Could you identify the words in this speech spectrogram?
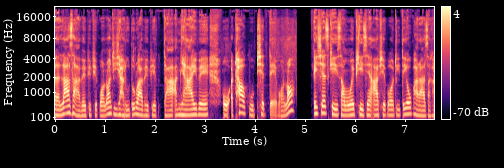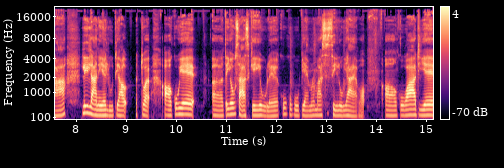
အဲလာစာပဲဖြစ်ဖြစ်ပေါ့နော်ဒီယာဒူတိုးတာပဲဖြစ်ဒါအများကြီးပဲဟိုအထောက်အကူဖြစ်တယ်ပေါ့နော် HSK ဆောင်မွေးဖြည့်ခြင်းအဖြစ်ပေါ့ဒီတရုတ်ဘာသာစကားလိလာနေတဲ့လူတယောက်အတွက်အာကိုရဲ့ အဲတရုတ်စာစကေးကိုလည်းကိုကိုကိုပြန်ပြီးမှစစ်ဆေးလို့ရရပေါ့အာကိုကဒီရဲ့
